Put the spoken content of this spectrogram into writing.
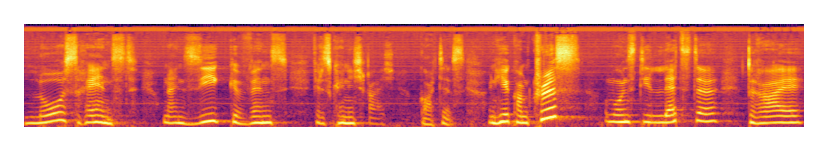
losrennst und einen Sieg gewinnst für das Königreich Gottes. Und hier kommt Chris, um uns die letzten drei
